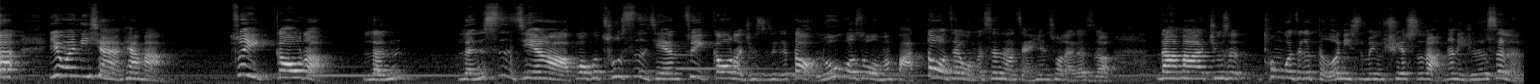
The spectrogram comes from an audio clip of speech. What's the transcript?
因为你想想看嘛，最高的人人世间啊，包括出世间最高的就是这个道。如果说我们把道在我们身上展现出来的时候，那么就是通过这个德，你是没有缺失的，那你就是圣人。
